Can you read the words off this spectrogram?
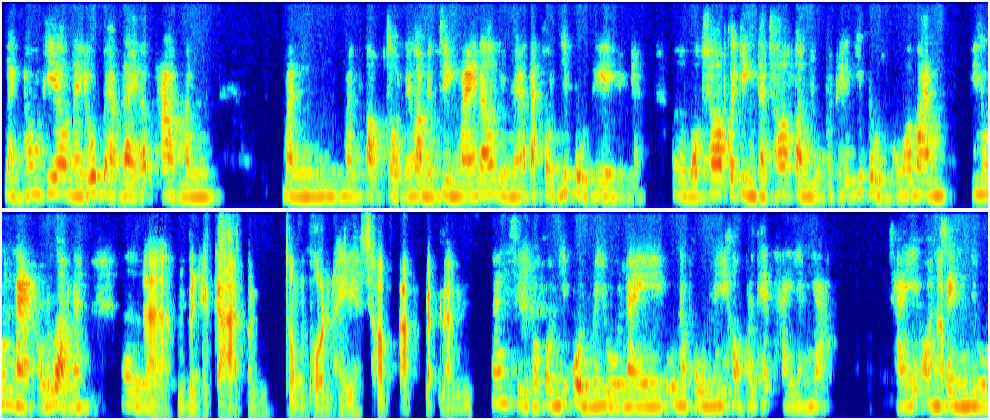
แหล่งท่องเที่ยวในรูปแบบใดก็ตามมันมันมันตอบโจทย์ในความเป็นจริงไหมเนาะหรือแม้แต่คนญี่ปุ่นเองอย่างเงี้ยเออบอกชอบก็จริงแต่ชอบตอนอยู่ประเทศญี่ปุ่นเพราะว่าบ้านที่นู่นหนาวหรือเปล่านะเอออ่ามีบรรยากาศมันส่งผลให้ชอบอาบแบบนั้นนั่นสิพอคนญี่ปุ่นมาอยู่ในอุณหภูมินี้ของประเทศไทยยังอยาก ใช้ออนเซ็นอยู่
